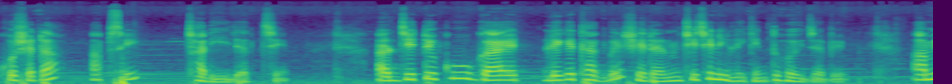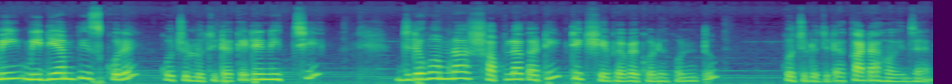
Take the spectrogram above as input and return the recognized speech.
খোসাটা আপসেই ছাড়িয়ে যাচ্ছে। আর যেটুকু গায়ে লেগে থাকবে সেটা আমি চিচে নিলে কিন্তু হয়ে যাবে। আমি মিডিয়াম পিস করে কচুরলতিটা কেটে নিচ্ছি। যেরকম আমরা শাপলা কাটি, ঠিক সেভাবে করে কিন্তু কচুরতিটা কাটা হয়ে যায়।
